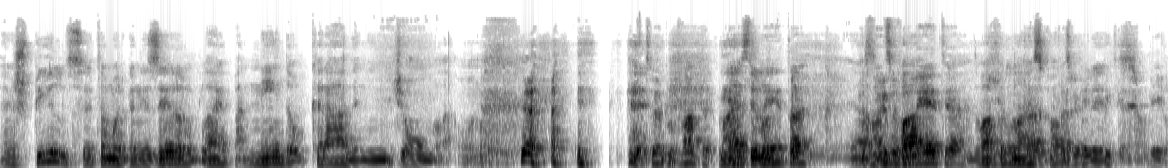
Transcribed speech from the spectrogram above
en špil, se je tam organiziralo, bila je pa ne da ukraden in džomla. To je bilo 2015 Ja, to je bilo- leta, Ja, dva-. 2015 žuta, konec prvi poletja, Pix ja. špil.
